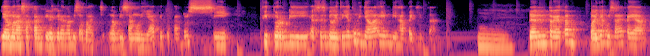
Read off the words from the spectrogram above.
yang merasakan kira-kira nggak bisa baca, nggak bisa ngelihat gitu kan. Terus si fitur di accessibility-nya tuh dinyalain di HP kita. Hmm. dan ternyata banyak misalnya kayak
